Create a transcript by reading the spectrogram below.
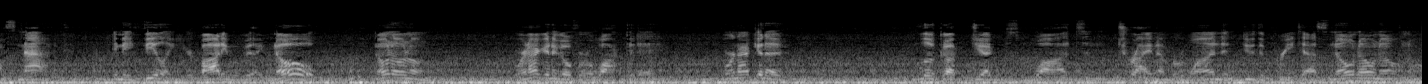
It's not. It may feel like your body will be like, no, no, no, no. We're not going to go for a walk today. We're not going to look up Jed's WODs and try number one and do the pre-test. No, no, no, no.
